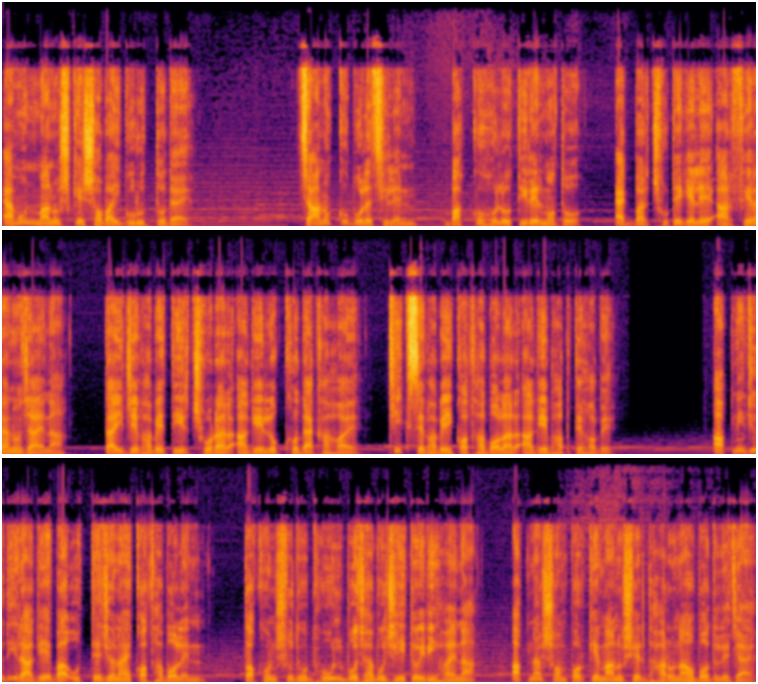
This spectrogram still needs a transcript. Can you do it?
এমন মানুষকে সবাই গুরুত্ব দেয়। চাণক্য বলেছিলেন, বাক্য হল তীরের মতো, একবার ছুটে গেলে আর ফেরানো যায় না। তাই যেভাবে তীর ছোড়ার আগে লক্ষ্য দেখা হয়, ঠিক সেভাবেই কথা বলার আগে ভাবতে হবে। আপনি যদি রাগে বা উত্তেজনায় কথা বলেন, তখন শুধু ভুল বোঝাবুঝি তৈরি হয় না, আপনার সম্পর্কে মানুষের ধারণাও বদলে যায়।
